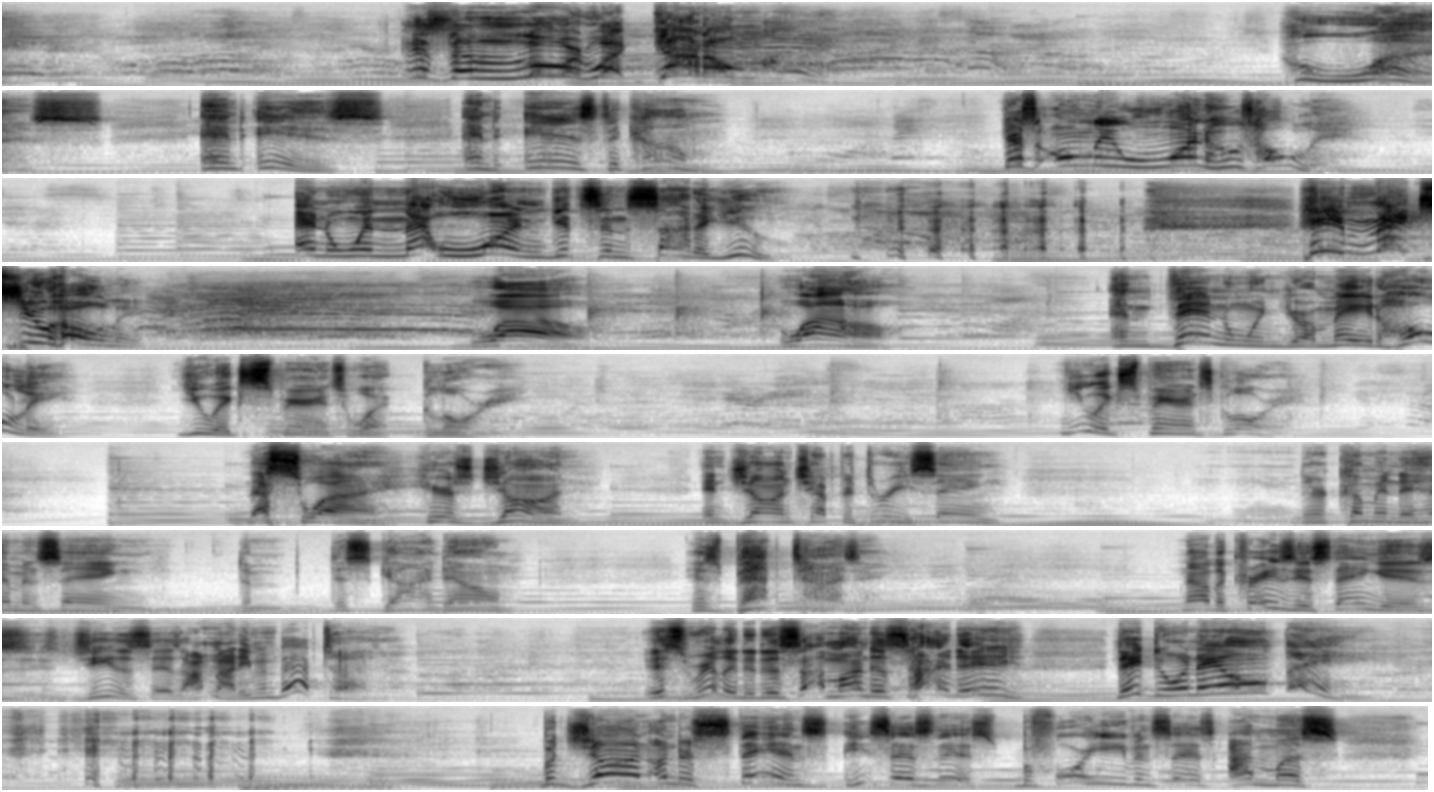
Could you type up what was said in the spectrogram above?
Is the Lord what? God Almighty. Who was and is and is to come. There's only one who's holy. And when that one gets inside of you, he makes you holy. Wow. Wow. And then when you're made holy, you experience what? Glory. you experience glory. That's why here's John in John chapter 3 saying, they're coming to him and saying, This guy down is baptizing. Now, the craziest thing is, Jesus says, I'm not even baptizing. It's really the disciples, my disciples, they, they doing their own thing. but John understands, he says this, before he even says, I must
